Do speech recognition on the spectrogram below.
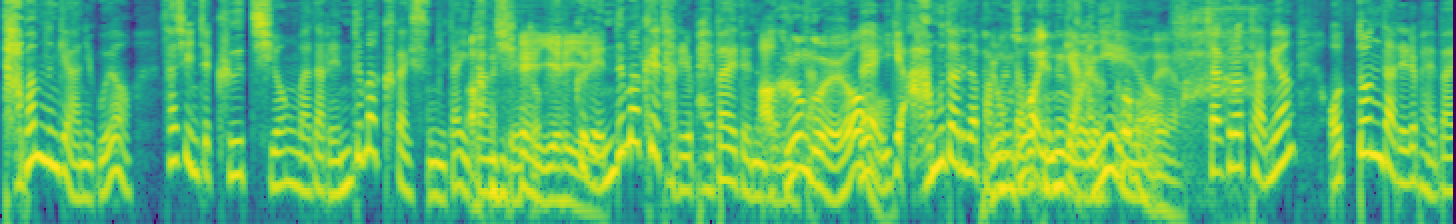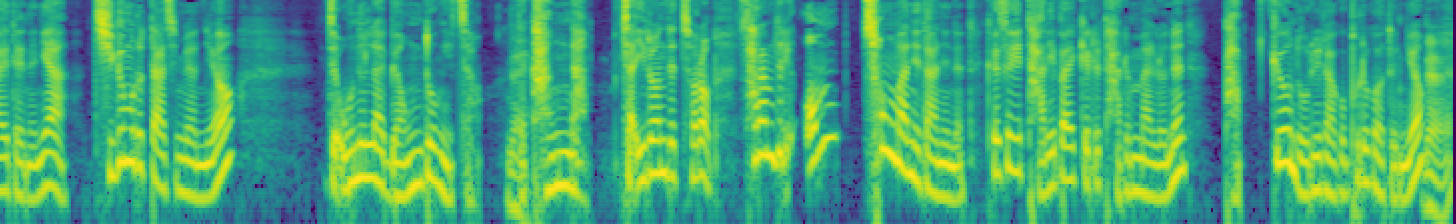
다 밟는 게 아니고요. 사실 이제 그 지역마다 랜드마크가 있습니다. 이 아, 당시에도. 예, 예, 예. 그 랜드마크의 다리를 밟아야 되는 아, 겁니다. 그런 거예요? 네, 이게 아무 다리나 밟는다고 되는 게 거예요, 아니에요. 또? 네. 자, 그렇다면 어떤 다리를 밟아야 되느냐? 지금으로 따지면요. 이제 오늘날 명동이죠. 네. 강남. 자, 이런 데처럼 사람들이 엄청 많이 다니는. 그래서 이 다리 밟기를 다른 말로는 답교 놀이라고 부르거든요. 네.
